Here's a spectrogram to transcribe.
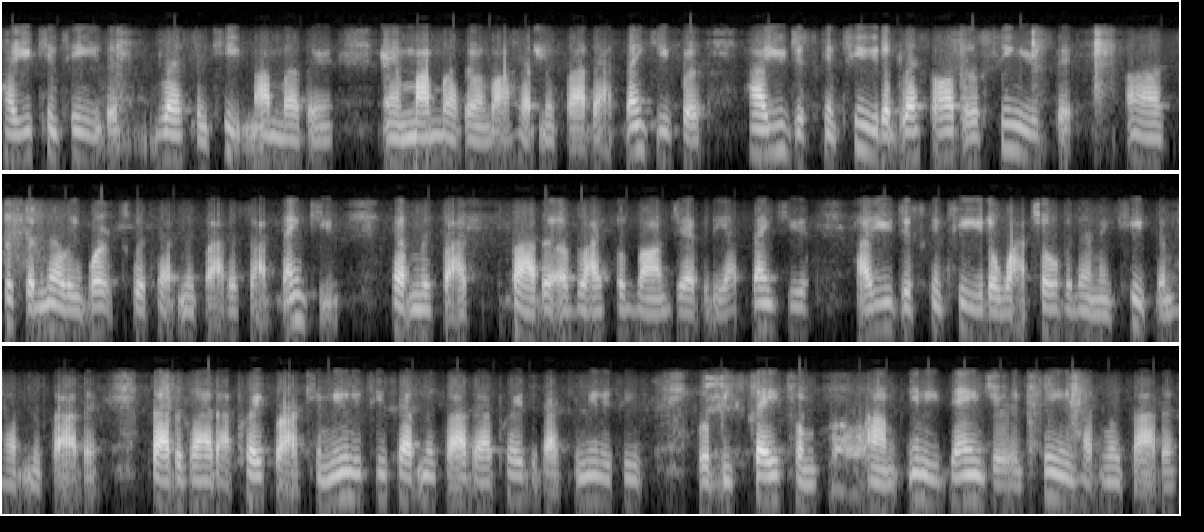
how you continue to bless and keep my mother and my mother-in-law, Heavenly Father. I thank you for how you just continue to bless all those seniors that uh, Sister Nellie works with, Heavenly Father. So I thank you, Heavenly Father Father of life of longevity. I thank you how you just continue to watch over them and keep them, Heavenly Father. Father God, I pray for our communities, Heavenly Father. I pray that our communities will be safe from um, any danger and seen, Heavenly Father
